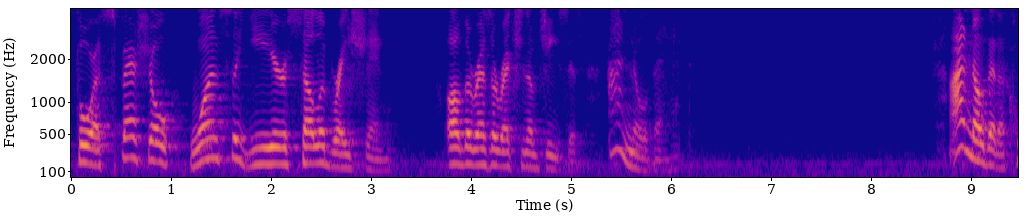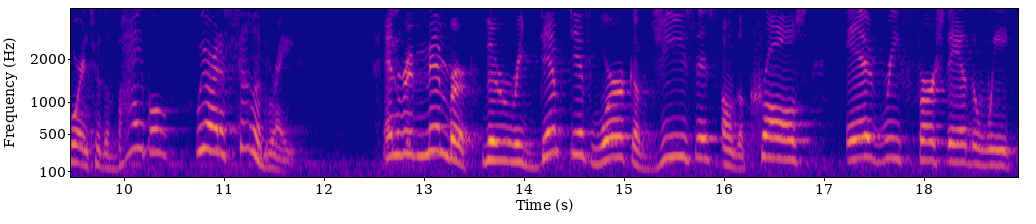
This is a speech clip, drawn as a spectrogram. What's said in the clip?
for a special once a year celebration of the resurrection of Jesus. I know that. I know that according to the Bible, we are to celebrate. And remember the redemptive work of Jesus on the cross every first day of the week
